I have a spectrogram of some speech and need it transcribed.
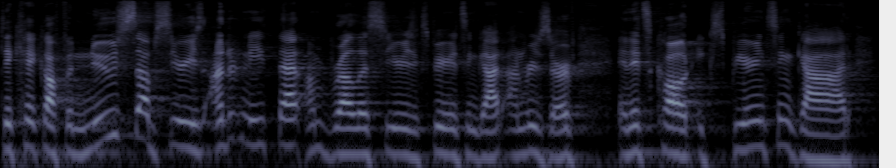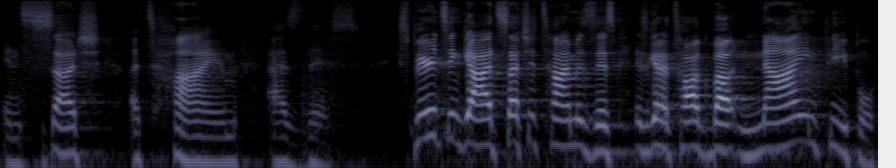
to kick off a new sub series underneath that umbrella series, Experiencing God Unreserved. And it's called Experiencing God in Such a Time as This. Experiencing God such a time as this is going to talk about nine people,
